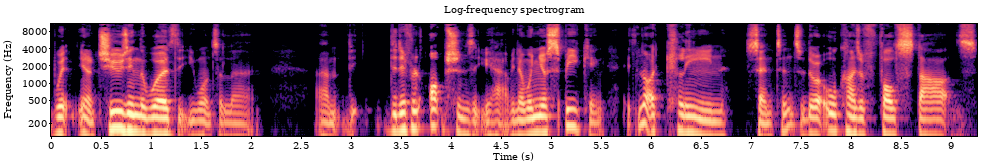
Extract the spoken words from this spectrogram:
with, you know, choosing the words that you want to learn, um, the, the different options that you have. You know, when you're speaking, it's not a clean sentence. There are all kinds of false starts,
